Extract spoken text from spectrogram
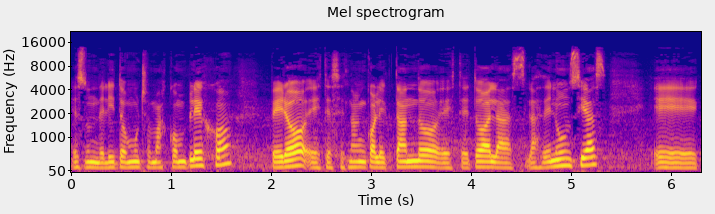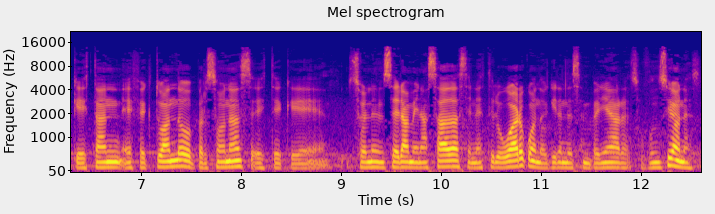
es un delito mucho más complejo, pero este, se están colectando este, todas las, denuncias eh, que están efectuando personas este, que suelen ser amenazadas en este lugar cuando quieren desempeñar sus funciones.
